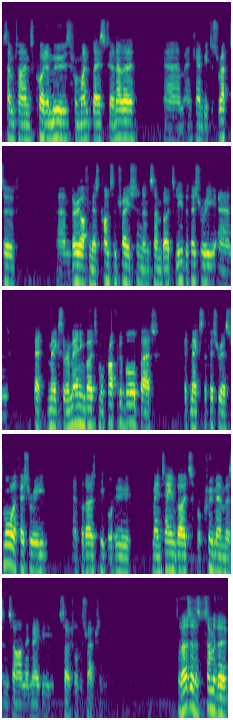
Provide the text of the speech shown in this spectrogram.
Sometimes quota moves from one place to another um, and can be disruptive. Um, very often there's concentration and some boats leave the fishery and that makes the remaining boats more profitable, but it makes the fishery a smaller fishery. And for those people who maintain boats, for crew members and so on, there may be social disruption. So those are some of the,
